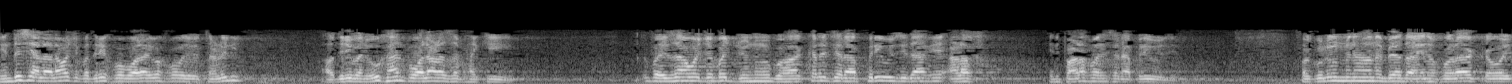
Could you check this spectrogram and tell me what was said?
هندسي علاوه چې بدریخ په ولاړی وخت په تړلی او درې باندې او خان په ولاړه ذبح کی فیزا وجب جنوبها کله چې را پریوزي داغه اړخ ان په اړخ باندې را پریوزي فقلوا منها نبيض عين خوراک کوي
